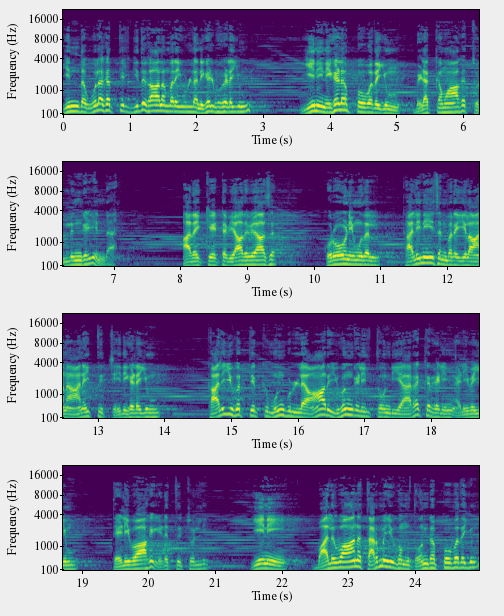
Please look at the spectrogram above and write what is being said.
இந்த உலகத்தில் இதுகாலம் வரை உள்ள நிகழ்வுகளையும் இனி நிகழப்போவதையும் விளக்கமாகச் சொல்லுங்கள் என்றார். அதை கேட்ட வியாதவியாசர் குரோணி முதல் கலினேசன் வரையிலான அனைத்து செய்திகளையும் கலியுகத்திற்கு முன்புள்ள ஆறு யுகங்களில் தோன்றிய அரக்கர்களின் அழிவையும் தெளிவாக எடுத்துச் சொல்லி இனி வலுவான தர்மயுகம் தோன்றப்போவதையும்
